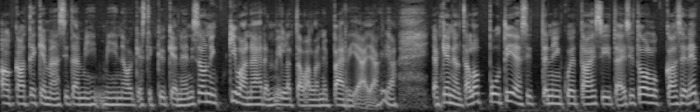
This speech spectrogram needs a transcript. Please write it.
alkaa tekemään sitä, mihin, mihin ne oikeasti kykenee, niin se on niin kiva nähdä, millä tavalla ne pärjää ja, ja, ja keneltä loppuu tie sitten, niin kuin, tai siitä ei sitten ollutkaan sen. Et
